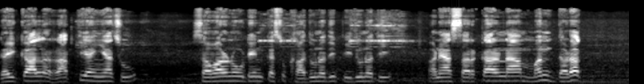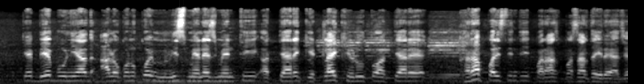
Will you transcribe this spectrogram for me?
ગઈકાલ રાતથી અહીંયા છું. સવારનું ઉઠીને કશું ખાધું નથી, પીધું નથી અને આ સરકારના મન ધડક કે બે બુનિયાદ આ લોકોનું કોઈ મિસમેનેજમેન્ટથી અત્યારે કેટલાય ખેડૂતો અત્યારે ખરાબ પરિસ્થિતિ પરા- પસાર થઈ રહ્યા છે.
